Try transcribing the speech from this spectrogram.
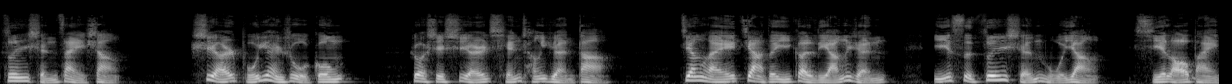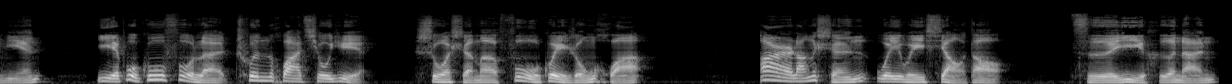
尊神在上，侍儿不愿入宫。若是侍儿前程远大，将来嫁得一个良人，疑似尊神模样。”偕老百年，也不辜负了春花秋月。说什么富贵荣华？二郎神微微笑道：“此意何难？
